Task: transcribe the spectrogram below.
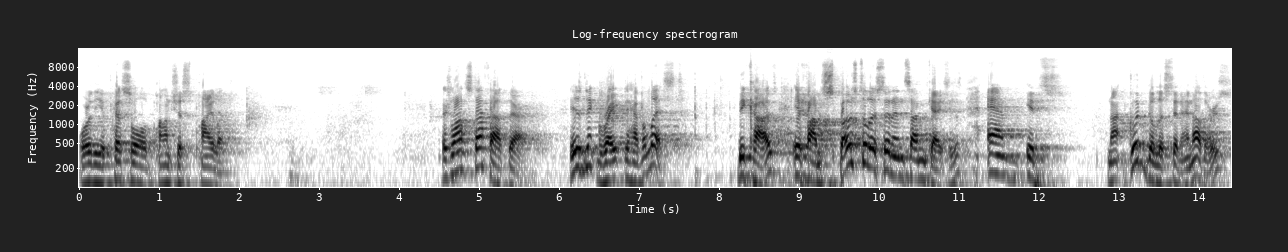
Or the epistle of Pontius Pilate. There's a lot of stuff out there. Isn't it great to have a list? Because if I'm supposed to listen in some cases, and it's not good to listen in others,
